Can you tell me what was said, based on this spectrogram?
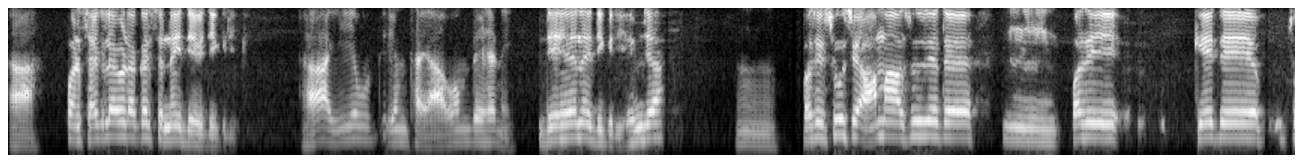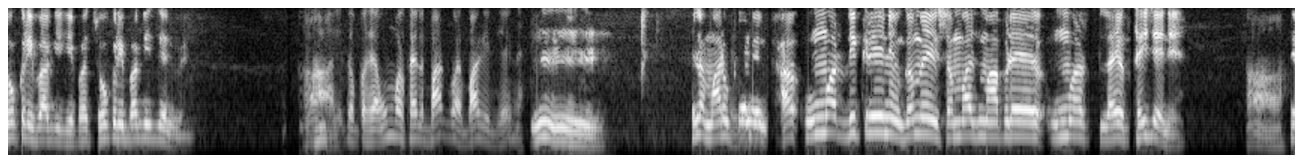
હા. પણ સાયકલ વેડા કરશે નહીં દેવી દીકરી. હા ઈ એવું એમ થાય આમ દેહે નહીં. દેહે નહીં દીકરી સમજ્યા. પછી શું છે આમાં શું છે તે પછી કે તે છોકરી ભાગી ગઈ પછી છોકરી ભાગી જાય ને ભાઈ. હા એ તો પછી ઉંમર થાય એટલે ભાગવા ભાગી જાય ને. હમ. એટલે મારું કહે ઉંમર દીકરી ને ગમે સમાજમાં આપણે ઉંમર લાયક થઈ જાય ને. હા. એ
